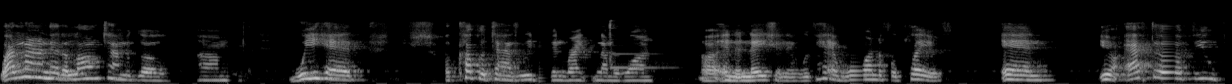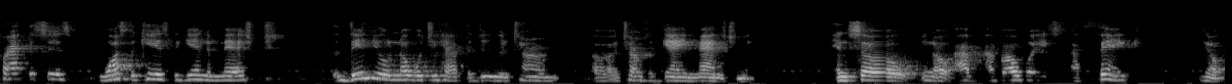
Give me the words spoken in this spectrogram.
Well, I learned that a long time ago. Um, we had a couple of times we've been ranked number one uh, in the nation, and we've had wonderful players. And you know, after a few practices, once the kids begin to mesh, then you'll know what you have to do in term uh, in terms of game management. And so, you know, I've, I've always, I think, you know,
